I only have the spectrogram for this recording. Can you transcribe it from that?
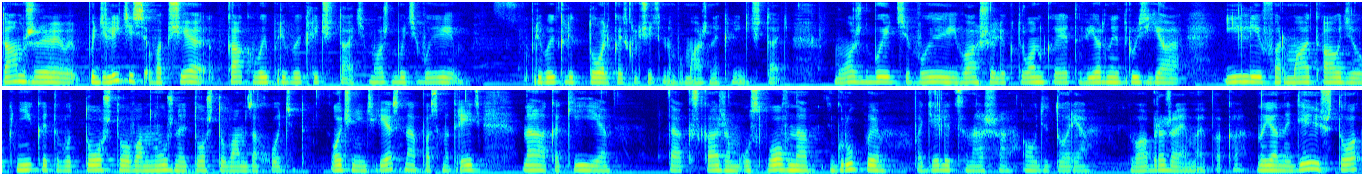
там же поделитесь вообще, как вы привыкли читать. Может быть, вы привыкли только исключительно бумажные книги читать. Может быть, вы и ваша электронка – это верные друзья, или формат аудиокниг – это вот то, что вам нужно и то, что вам заходит. Очень интересно посмотреть, на какие, так скажем, условно группы поделится наша аудитория. Воображаемая пока. Но я надеюсь, что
